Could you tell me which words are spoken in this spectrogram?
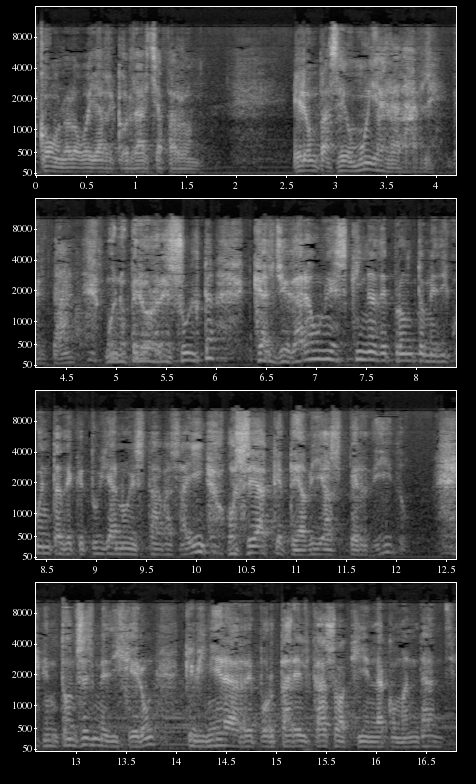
¿Cómo no lo voy a recordar, Chaparrón? Era un paseo muy agradable. ¿Verdad? Bueno, pero resulta que al llegar a una esquina de pronto me di cuenta de que tú ya no estabas ahí, o sea que te habías perdido. Entonces me dijeron que viniera a reportar el caso aquí en la comandancia.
